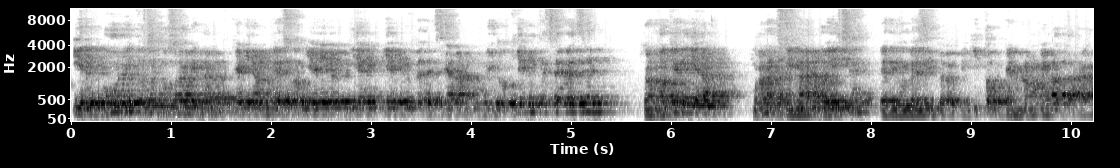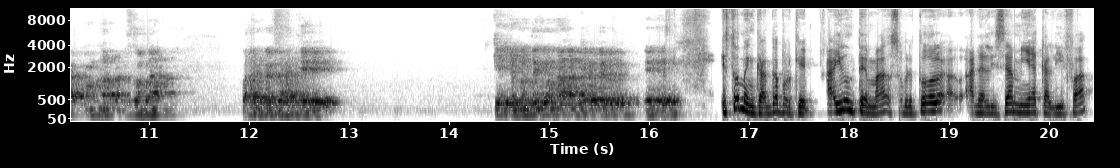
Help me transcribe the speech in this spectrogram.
Y el público se puso a gritar que querían beso, y ellos, y ellos, le decían al público, ¿quieren que se besen? Yo no quería, bueno, al final lo hice, le di un besito de piquito porque no me iba a tragar con una persona, para empezar, que, que yo no tengo nada que ver. Eh. Esto me encanta porque hay un tema, sobre todo analicé a Mia Khalifa,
